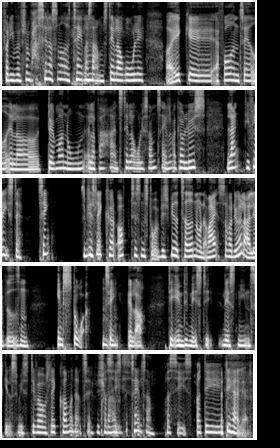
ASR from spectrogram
Fordi hvis man bare sætter sig ned og taler mm. sammen, stille og roligt, og ikke øh, er forudindtaget, eller dømmer nogen, eller bare har en stille og rolig samtale, man kan jo løse langt de fleste ting. Så bliver slet ikke kørt op til sådan en stor... Hvis vi havde taget den undervejs, så var det jo heller aldrig blevet sådan en stor ting, mm. eller det endte næste, næsten i en skilsmisse. Det var jo slet ikke kommet dertil, hvis Præcis. vi bare havde talt sammen. Præcis. Og det, og det har jeg lært.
